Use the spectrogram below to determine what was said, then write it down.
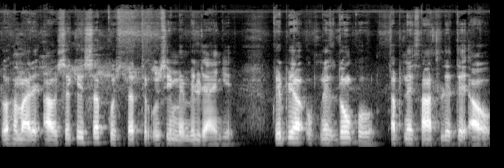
तो हमारे आवश्यक सब कुछ तथ्य उसी में मिल जाएँगे। कृपया उपनिषदों को अपने साथ लेते आओ।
